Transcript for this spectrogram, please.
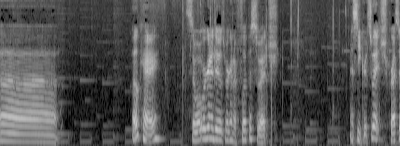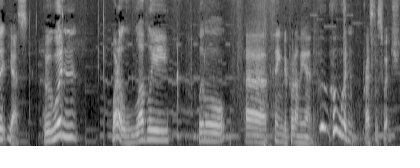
Uh. Okay. So what we're to do is we're to flip a switch. A secret switch. Press it? Yes. Who wouldn't? What a lovely little uh, thing to put on the end. Who, who wouldn't press the switch?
